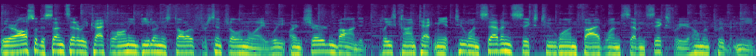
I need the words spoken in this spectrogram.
We are also the Sunsetter Retractable Awning dealer and installer for Central Illinois. We are insured and bonded. Please contact me at 217 621 5176 for your home improvement needs.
